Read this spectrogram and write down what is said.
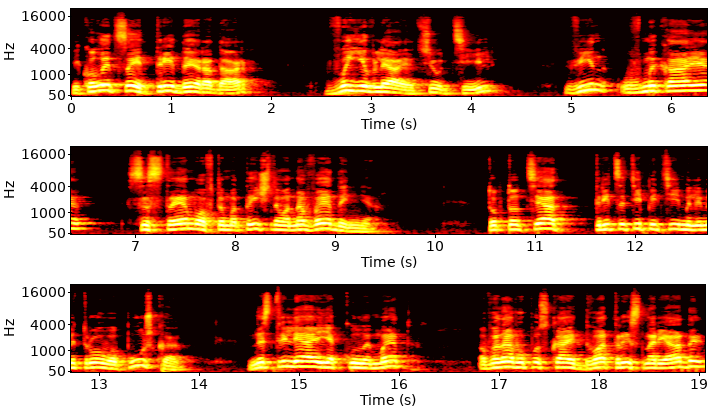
І коли цей 3D-радар виявляє цю ціль, він вмикає систему автоматичного наведення. Тобто ця 35-мм пушка не стріляє як кулемет, а вона випускає 2-3 снаряди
